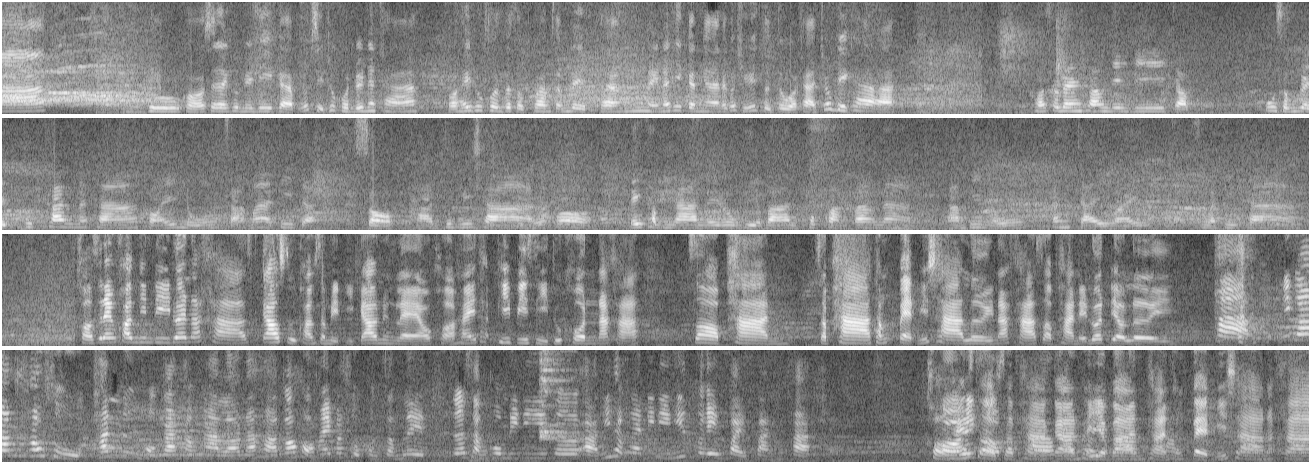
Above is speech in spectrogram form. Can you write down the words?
ครูขอแสดงความยินดีกับลูกศิษย์ทุกคนด้วยนะคะ ขอให้ทุกคนประสบความสำเร็จทั้งในหน้าที่การงานแล้วก็ชีวิตส่วนตัวค่ะโชคดีค่ะ ขอแสดงความยินดีกับผู้สำเร็จทุกท่านนะคะ ขอให้หนูสามารถที่จะ สอบผ่านทุกวิชา แล้วก็ได้ทำงานในโรงพยาบาลพบความก้าวหน้า ตามที่หนูตั้งใจไว้ สวัสดีค่ะ ขอแสดงความยินดีด้วยนะคะ ก้าวสู่ความสำเร็จอีกก้าวหนึ่งแล้ว ขอให้พี่ปีสี่ทุกคนนะคะ สอบผ่านสภาทั้ง 8 วิชาเลยนะคะ สอบผ่านในรวดเดียวเลยค่ะ นี่ก็เข้าสู่ท่านหนึ่งของการทำงานแล้วนะคะ ก็ขอให้ประสบผลสำเร็จ เจอสังคมดีๆ เจออ่าที่ทำงานดีๆ ที่ตัวเองใฝ่ฝันค่ะ ขอให้สอบสภาการพยาบาลผ่านทั้ง 8 วิชานะคะ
